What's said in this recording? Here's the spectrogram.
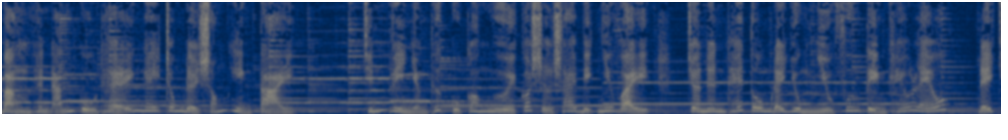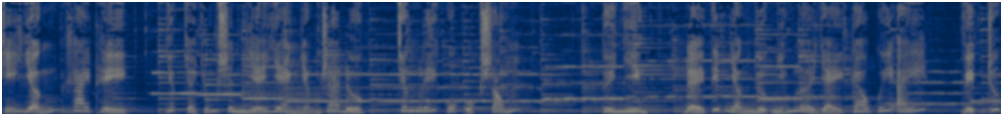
bằng hình ảnh cụ thể ngay trong đời sống hiện tại. Chính vì nhận thức của con người có sự sai biệt như vậy, cho nên Thế Tôn đã dùng nhiều phương tiện khéo léo để chỉ dẫn, khai thị, giúp cho chúng sinh dễ dàng nhận ra được chân lý của cuộc sống. Tuy nhiên, để tiếp nhận được những lời dạy cao quý ấy, việc trước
